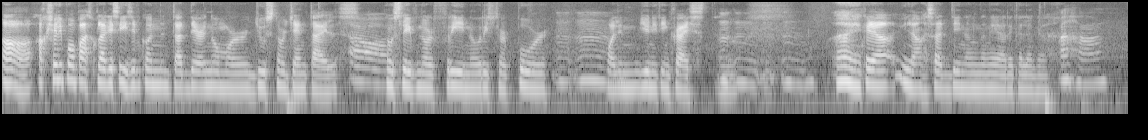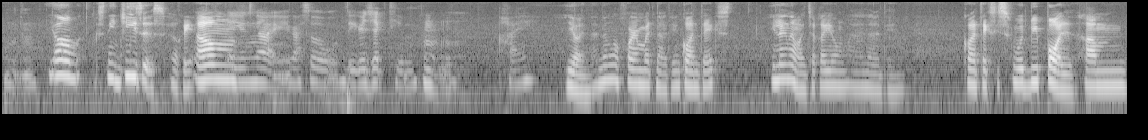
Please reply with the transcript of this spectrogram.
Oo. Actually, pumapasok lagi sa isip ko that there are no more Jews nor Gentiles. Oh. No slave nor free, no rich nor poor. Mm-mm. All in unity in Christ. Ano? Mm-mm. Ay, kaya ilang sad din ang nangyayari talaga. Aha. Mm-mm. Um, gusto ni Jesus. Okay. Um, Ayun nga eh. Kaso, they reject him. mm, Okay? yun. Anong format natin? Context? Yun lang naman. Tsaka yung ano natin. Context is, would be Paul. Um,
